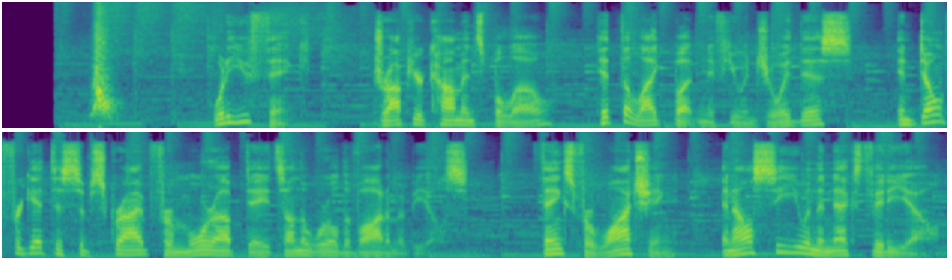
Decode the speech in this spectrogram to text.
What do you think? Drop your comments below, hit the like button if you enjoyed this, and don't forget to subscribe for more updates on the world of automobiles. Thanks for watching, and I'll see you in the next video.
